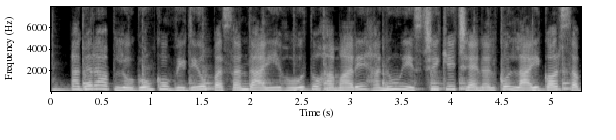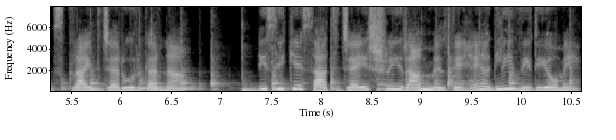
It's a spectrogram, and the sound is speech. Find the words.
अगर आप लोगों को वीडियो पसंद आई हो तो हमारे हनु एस्ट्री के चैनल को लाइक और सब्सक्राइब ज़रूर करना। इसी के साथ जय श्री राम, मिलते हैं अगली वीडियो में।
